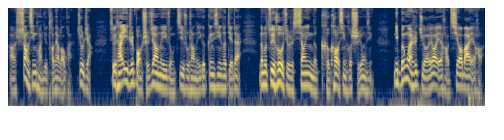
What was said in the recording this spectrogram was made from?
啊，上新款就淘汰老款，就是这样。所以它一直保持这样的一种技术上的一个更新和迭代，那么最后就是相应的可靠性和实用性。你甭管是九幺幺也好，七幺八也好。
